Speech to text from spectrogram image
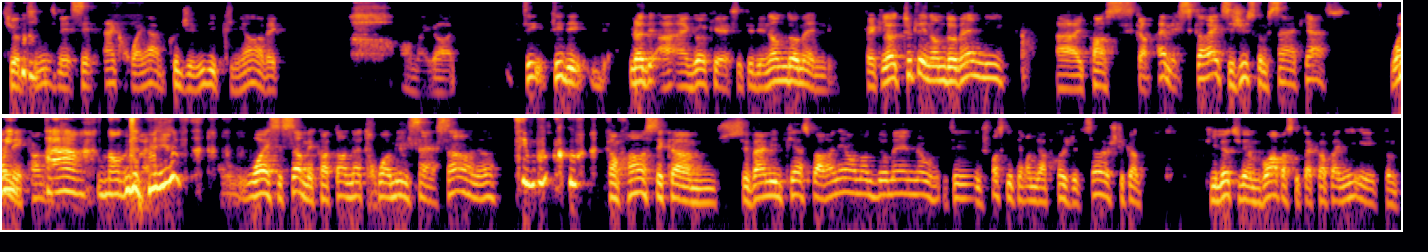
tu, optimises, mais c'est incroyable. Écoute, j'ai vu des clients avec, oh my God. Tu sais, des, là, un gars qui c'était des noms de domaine. Fait que là, tous les noms de domaine, lui, euh, il pense comme, hey, mais c'est correct, c'est juste comme 5 piastres. Ouais, mais quand... par nom de domaine. ouais, c'est ça, mais quand on a 3500, là. C'est beaucoup. Tu comprends? C'est comme, c'est 20 000 par année en nom de domaine, là. Je pense qu'il était rendu approche de ça. J'étais comme, puis là, tu viens me voir parce que ta compagnie est comme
